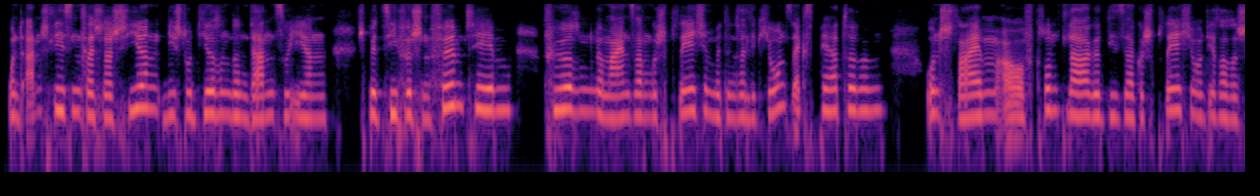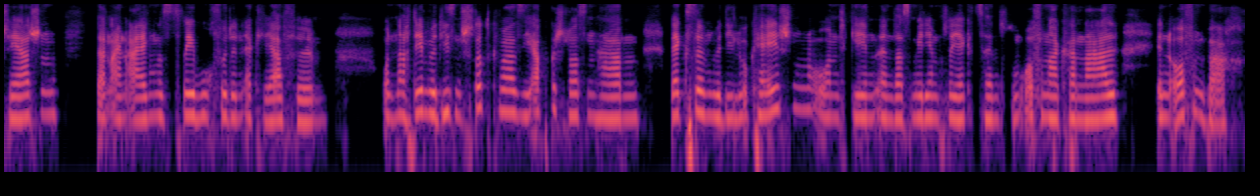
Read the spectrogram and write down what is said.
Und anschließend recherchieren die Studierenden dann zu ihren spezifischen Filmthemen, führen gemeinsam Gespräche mit den Religionsexpertinnen und schreiben auf Grundlage dieser Gespräche und ihrer Recherchen dann ein eigenes Drehbuch für den Erklärfilm. Und nachdem wir diesen Schritt quasi abgeschlossen haben, wechseln wir die Location und gehen in das Medienprojektzentrum Offener Kanal in Offenbach.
